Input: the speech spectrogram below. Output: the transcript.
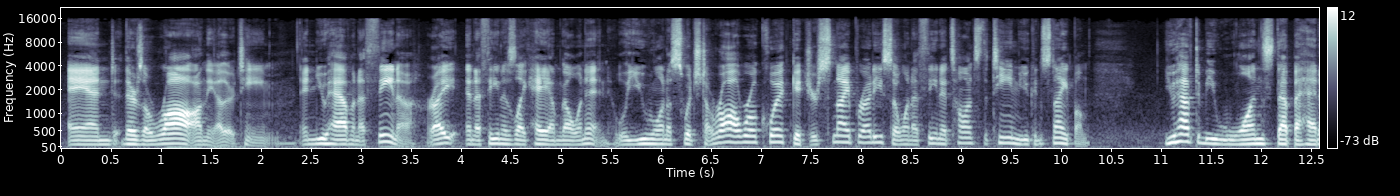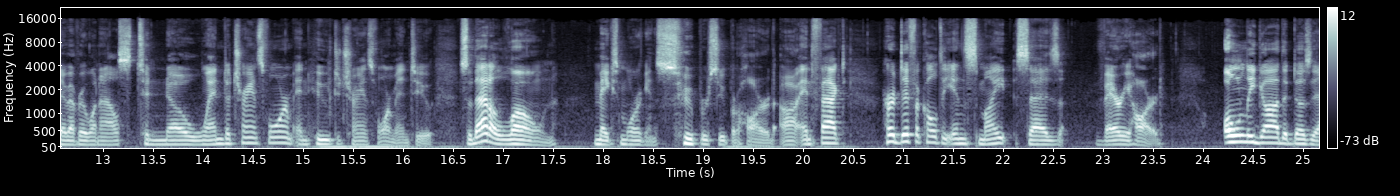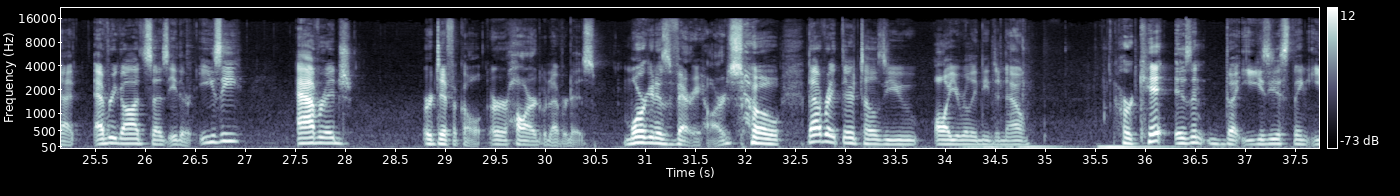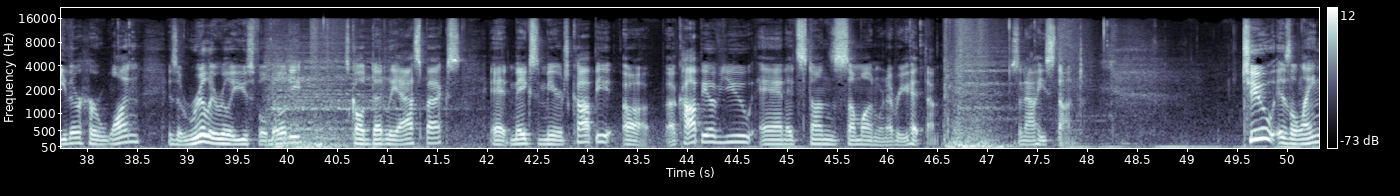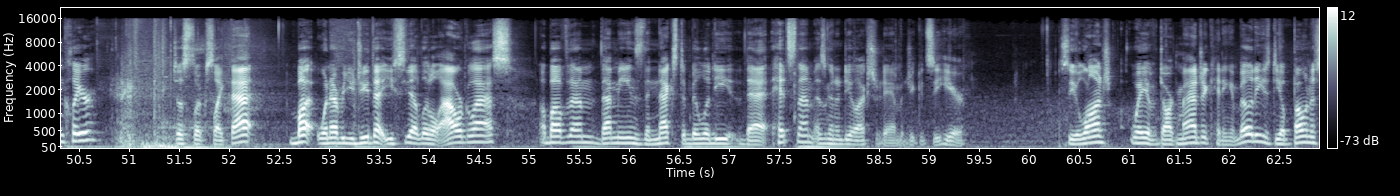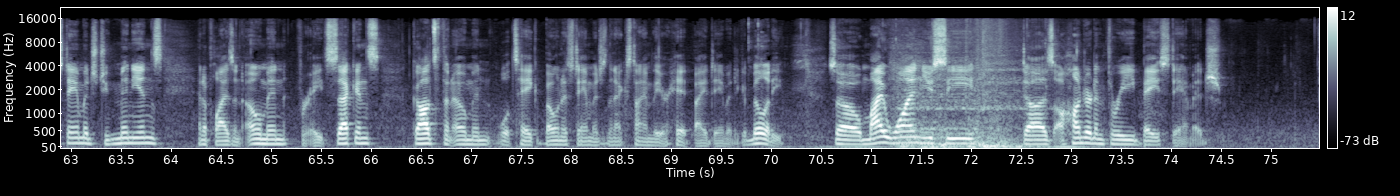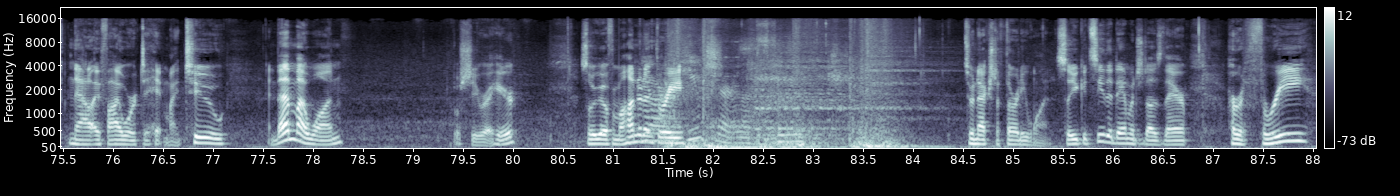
and there's a Ra on the other team and you have an Athena, right? And Athena's like, hey, I'm going in. Well, you want to switch to Ra real quick, get your snipe ready so when Athena taunts the team, you can snipe them. You have to be one step ahead of everyone else to know when to transform and who to transform into. So that alone makes Morrigan super, super hard. Uh, in fact, her difficulty in Smite says very hard. Only god that does that. Every god says either easy, average, or difficult, or hard, whatever it is. Morrigan is very hard, so that right there tells you all you really need to know. Her kit isn't the easiest thing either. Her one is a really, really useful ability. It's called Deadly Aspects. It makes a mirror's copy, uh, a copy of you, and it stuns someone whenever you hit them. So now he's stunned. Two is a lane clear. Just looks like that. But whenever you do that, you see that little hourglass above them. That means the next ability that hits them is going to deal extra damage. You can see here. So you launch Wave of Dark Magic, hitting abilities, deal bonus damage to minions, and applies an Omen for 8 seconds. Gods with an Omen will take bonus damage the next time they are hit by a damaging ability. So my one, you see, does 103 base damage. Now, if I were to hit my two, and then my one, we'll see right here, so we go from 103 to an extra 31. So you can see the damage does there. Her three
